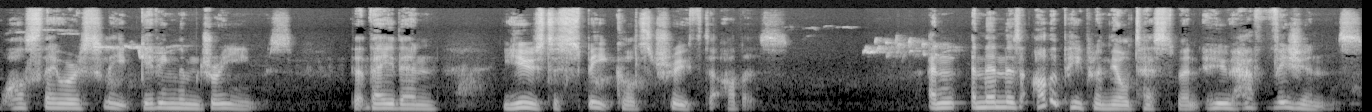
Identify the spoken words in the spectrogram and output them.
whilst they were asleep, giving them dreams that they then used to speak God's truth to others. And, and then there's other people in the Old Testament who have visions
